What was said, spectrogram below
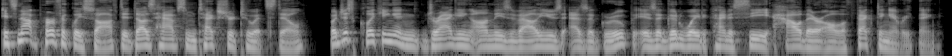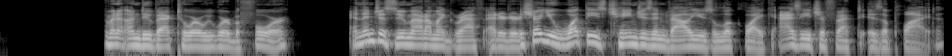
It's not perfectly soft, it does have some texture to it still, but just clicking and dragging on these values as a group is a good way to kind of see how they're all affecting everything. I'm going to undo back to where we were before, and then just zoom out on my graph editor to show you what these changes in values look like as each effect is applied.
